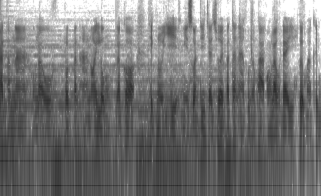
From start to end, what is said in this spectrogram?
การทำนาของเราลดปัญหาน้อยลง แล้วก็เทคโนโลยีมีส่วนที่จะช่วยพัฒนาคุณภาพของเราได้เพิ่มมากขึ้น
